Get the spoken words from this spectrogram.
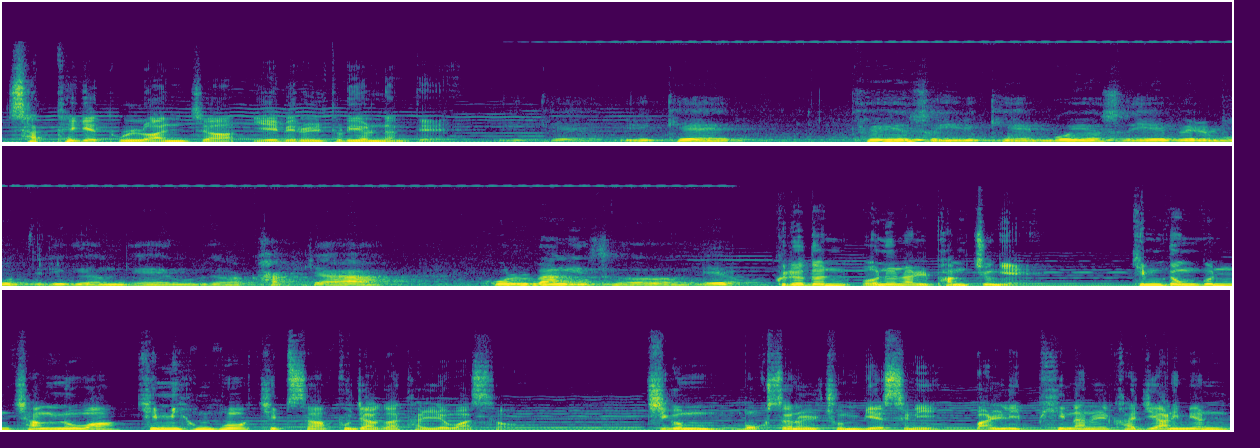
사택에 둘러앉아 예배를 드렸는데 이렇게 이렇게 교회에서 이렇게 모여서 예배를 못 드리게 한 게 우리가 각자 골방에서 예 그러던 어느 날 밤중에 김동군 장로와 김형호 집사 부자가 달려와서 지금 목선을 준비했으니 빨리 피난을 가지 않으면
